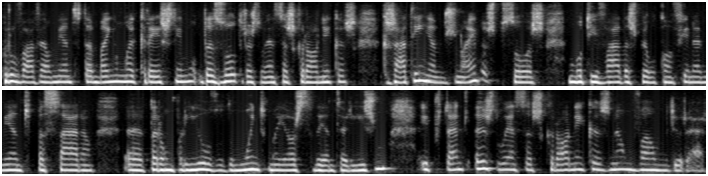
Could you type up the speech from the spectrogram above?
provavelmente também um acréscimo das outras doenças crónicas que já tínhamos, não é? As pessoas motivadas pelo confinamento passaram uh, para um período de muito maior sedentarismo e, portanto, as doenças crónicas não vão melhorar.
